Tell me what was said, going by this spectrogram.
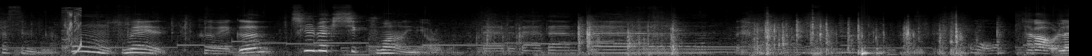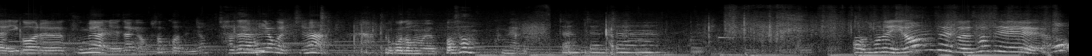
샀습니다. 총 구매 금액은 719만 원이네요, 여러분. 어머. 제가 원래 이거를 구매할 예정이 없었거든요. 자제를 하려고 했지만 이거 너무 예뻐서 구매하겠습니다. 짠짠짠. 어, 저는 이런 색을 사실 어?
